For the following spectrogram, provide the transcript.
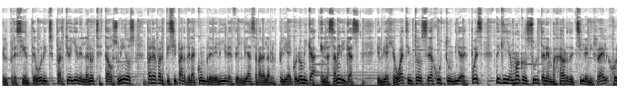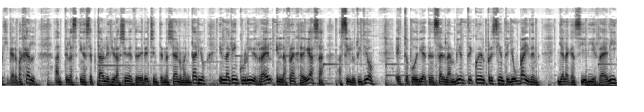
El presidente Boric partió ayer en la noche a Estados Unidos para participar de la cumbre de líderes de Alianza para la Prosperidad Económica en las Américas. El viaje a Washington se da justo un día después de que llamó a consulta al embajador de Chile en Israel, Jorge Carvajal, ante las inaceptables violaciones de derecho internacional humanitario en la que ha incurrido Israel en la franja de Gaza. Así lo tuiteó. Esto podría tensar el ambiente con el presidente Joe Biden. Ya la Cancillería israelí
